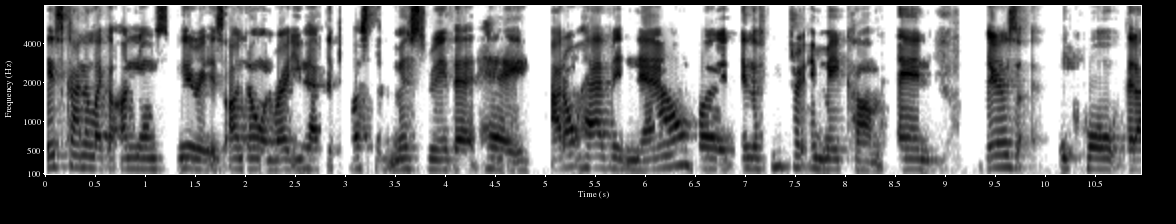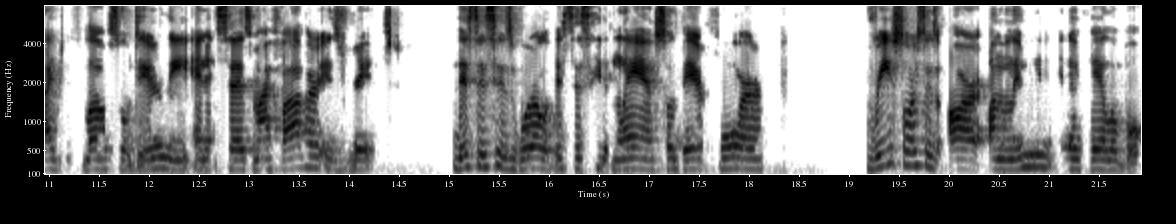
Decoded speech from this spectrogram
it's kind of like an unknown spirit. It's unknown, right? You have to trust the mystery that, hey, I don't have it now, but in the future it may come. And there's a quote that I just love so dearly, and it says, My father is rich. This is his world, this is his land. So therefore, resources are unlimited and available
